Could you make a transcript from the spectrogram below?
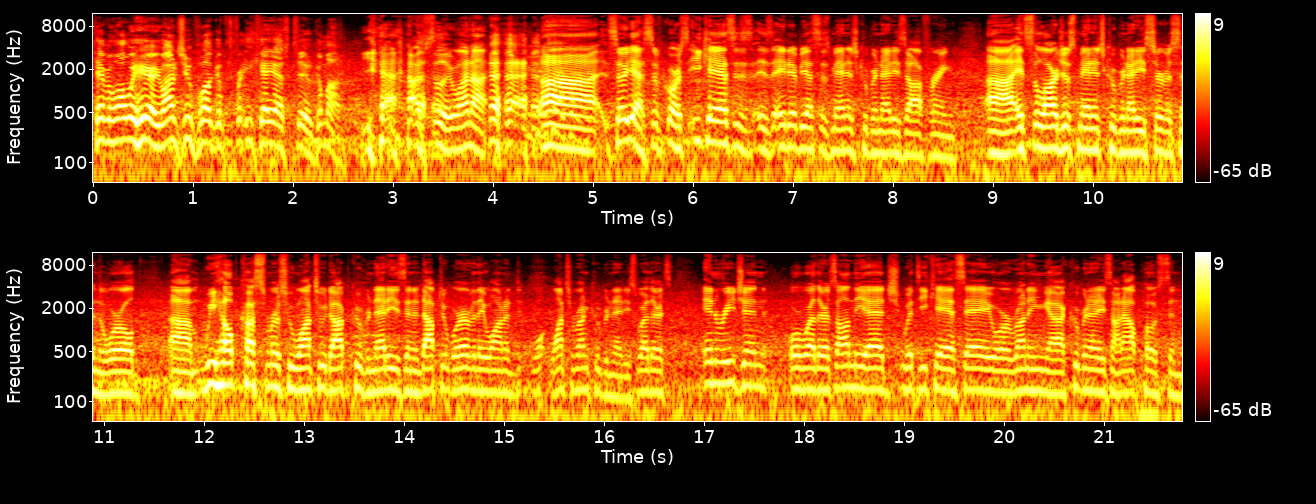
Kevin, while we're here, why don't you plug it for EKS too, Come on. Yeah, absolutely, why not? uh, so yes, of course, EKS is, is AWS's managed Kubernetes offering. Uh, it's the largest managed Kubernetes service in the world. Um, we help customers who want to adopt Kubernetes and adopt it wherever they want to, want to run Kubernetes, whether it's in region or whether it's on the edge with EKSA or running uh, Kubernetes on Outposts and,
